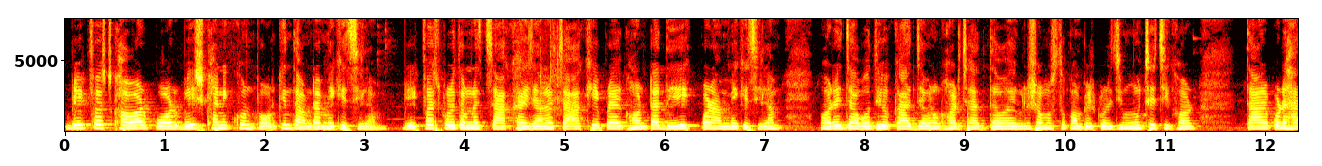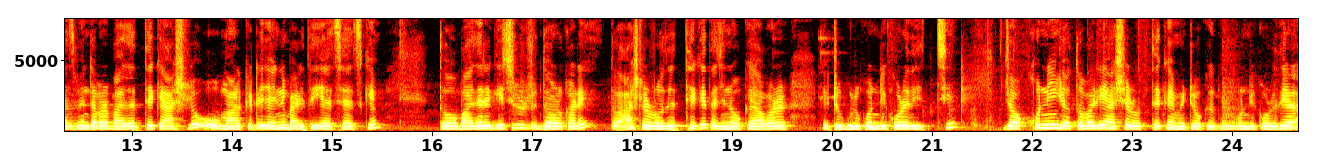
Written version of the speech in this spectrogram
ব্রেকফাস্ট খাওয়ার পর বেশ খানিকক্ষণ পর কিন্তু আমরা মেখেছিলাম। ব্রেকফাস্ট করে তো আমরা চা খাই, জানো? চা খেয়ে প্রায় ঘণ্টা দেড়েক পর আম মেখেছিলাম। ঘরের যাবতীয় কাজ, যেমন ঘর ঝাড় দেওয়া, এগুলো সমস্ত কমপ্লিট করেছি, মুছেছি ঘর। তারপরে হাজব্যান্ড আবার বাজার থেকে আসলো। ও মার্কেটে যায়নি, বাড়িতেই আছে আজকে। তো বাজারে গিয়েছিল একটু দরকারে। তো আসলো রোদের থেকে, তাই জন্য ওকে আবার একটু গ্লুকন্ডি করে দিচ্ছি। যখনই যতবারই আসে রোদ থেকে, আমি একটু ওকে গ্লুকন্ডি করে দিই। আর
